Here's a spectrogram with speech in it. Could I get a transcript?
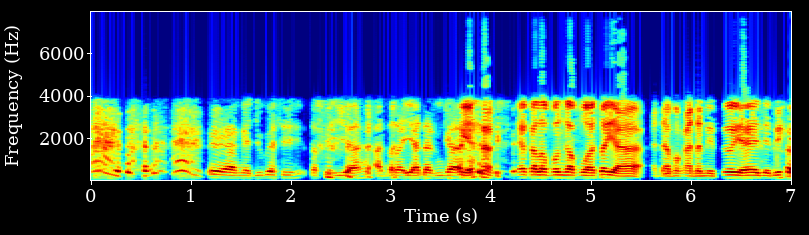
ya enggak juga sih, tapi iya antara iya dan enggak. ya, ya kalaupun nggak puasa ya ada makanan itu ya jadi.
